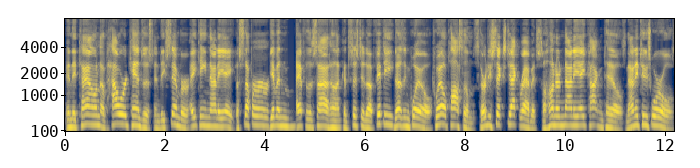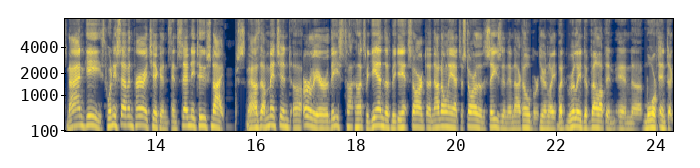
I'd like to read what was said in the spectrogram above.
In the town of Howard, Kansas in December 1898, the supper given after the side hunt consisted of 50 dozen quail, 12 possums, 36 jackrabbits, 198 cottontails, 92 squirrels, 9 geese, 27 prairie chickens, and 72 snipes. Now, as I mentioned uh, earlier, these t- hunts began to begin start uh, not only at the start of the season in October generally, but really developed and, and uh, morphed into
